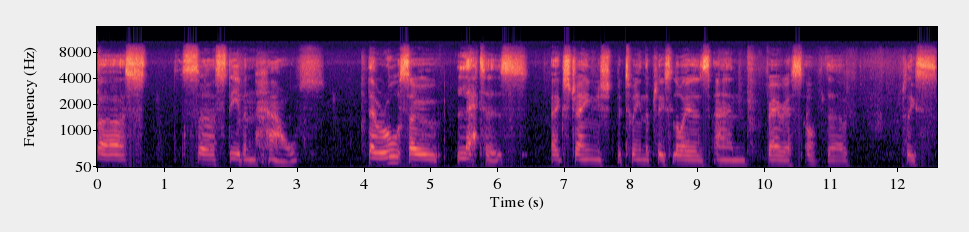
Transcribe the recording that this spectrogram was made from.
uh, Sir Stephen House. There were also letters exchanged between the police lawyers and various of the police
